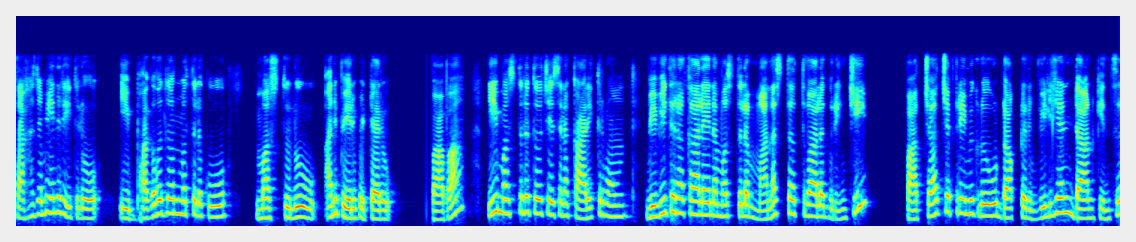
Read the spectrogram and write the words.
సహజమైన రీతిలో ఈ భగవదోన్మత్తులకు మస్తులు అని పేరు పెట్టారు. బాబా ఈ మస్తులతో చేసిన కార్యక్రమం వివిధ రకాలైన మస్తుల మనస్తత్వాల గురించి పాశ్చాత్య ప్రేమికుడు డాక్టర్ విలియం డాన్కిన్స్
